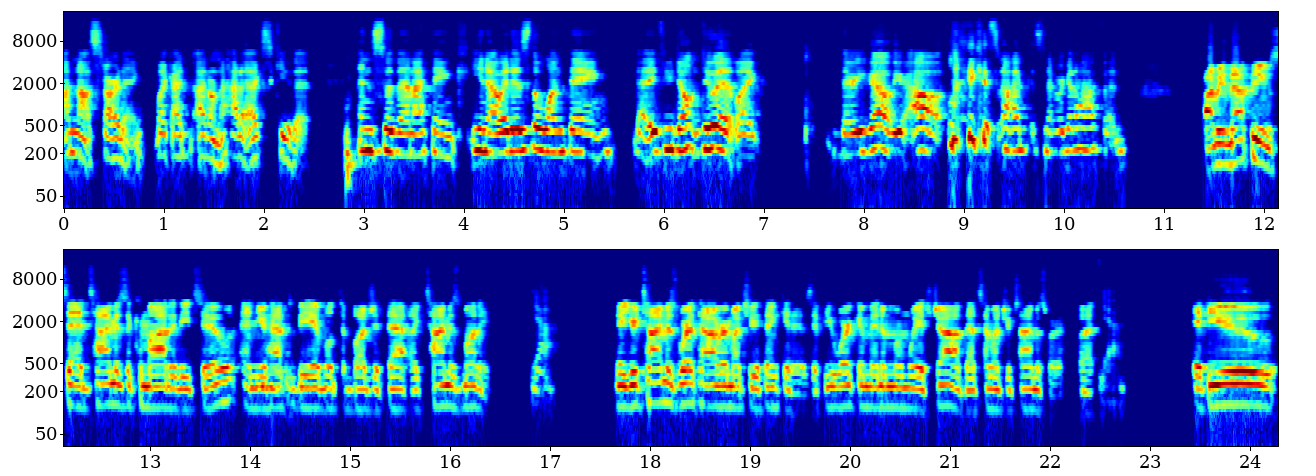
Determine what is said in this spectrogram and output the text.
I'm not starting. Like I I don't know how to execute it." And so then I think, you know, it is the one thing that if you don't do it, like there you go, you're out. Like it's not it's never going to happen. I mean, that being said, time is a commodity too, and you have Mhm. to be able to budget that. Like, time is money. Yeah. Your time is worth however much you think it is. If you work a minimum wage job, that's how much your time is worth. But Yeah. If you,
